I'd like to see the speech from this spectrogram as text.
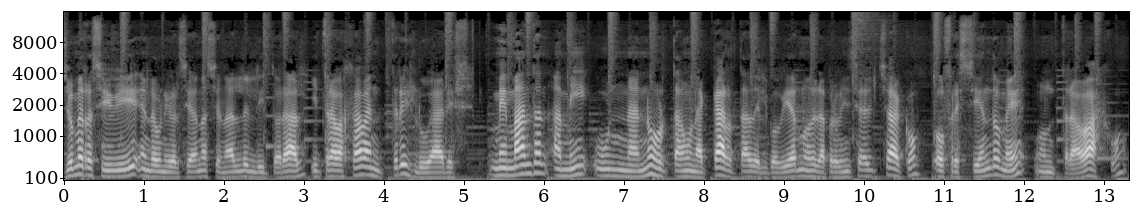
Yo me recibí en la Universidad Nacional del Litoral y trabajaba en tres lugares me mandan a mí una nota, una carta del gobierno de la provincia del Chaco ofreciéndome un trabajo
